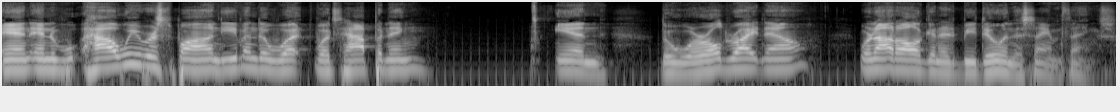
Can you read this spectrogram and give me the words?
And and how we respond even to what, what's happening in the world right now, we're not all going to be doing the same things.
